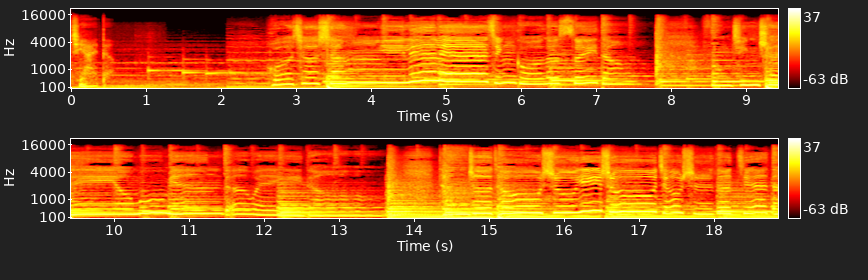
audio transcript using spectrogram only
亲爱的。火车上一列列经过了隧道，风轻吹有木棉的味道，探着头数一数。旧时的街道，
